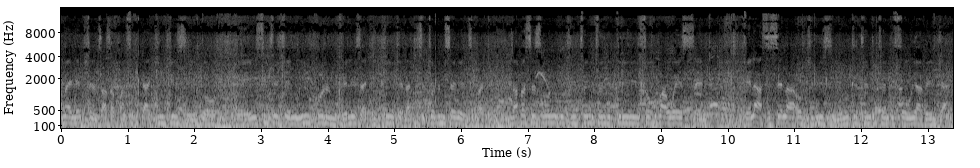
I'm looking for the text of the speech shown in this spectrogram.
ama-elections azakwanisa ukuthi izinto um i-situation i-economy vele izathi lathi sithole imisebenzi but lapha sesibona ukuthi 2023 sokuba west and vele asisela optimism ukuthi 2024 uyabe njani.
